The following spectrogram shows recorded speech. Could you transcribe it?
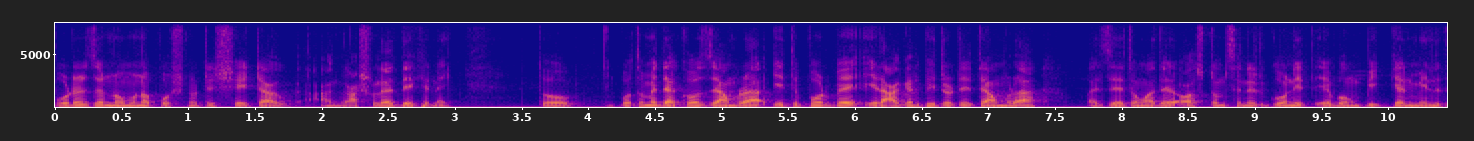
বোর্ডের যে নমুনা প্রশ্নটি, সেইটা আসলে দেখে নেই। তো প্রথমে দেখো যে, আমরা এতে পড়বে এর আগের ভিডিওটিতে আমরা যে তোমাদের অষ্টম শ্রেণির গণিত এবং বিজ্ঞান মিলিত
